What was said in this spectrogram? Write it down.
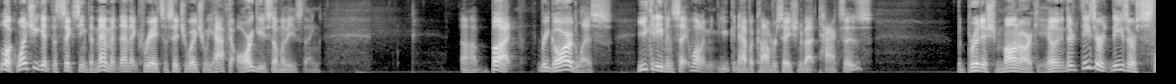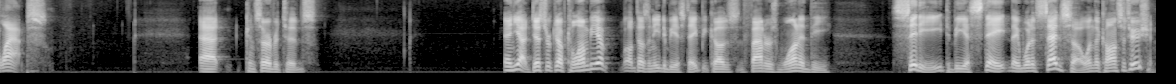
look, once you get the 16th Amendment, then it creates a situation we have to argue some of these things. Uh, but regardless, you could even say, well, I mean, you can have a conversation about taxes, the British monarchy. These are these are slaps at conservatives and yeah, District of Columbia, well, it doesn't need to be a state because the founders wanted the city to be a state. They would have said so in the Constitution.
